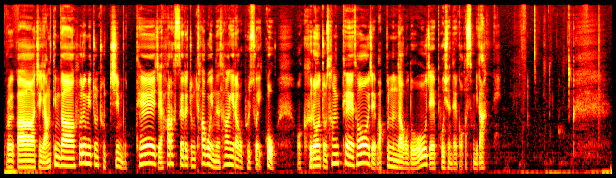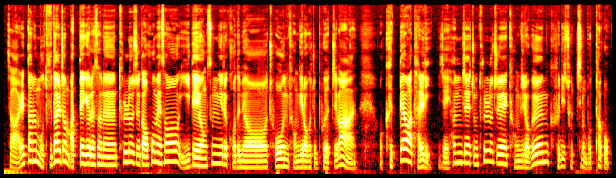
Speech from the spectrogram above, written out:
그러니까 지금 양팀 다 흐름이 좀 좋지 못해 이제 하락세를 좀 타고 있는 상황이라고 볼 수가 있고 어, 그런 좀 상태에서 이제 맞붙는다고도 이제 보시면 될 것 같습니다. 네. 자 일단은 뭐 두 달 전 맞대결에서는 툴루즈가 홈에서 2대0 승리를 거두며 좋은 경기력을 좀 보였지만 어, 그때와 달리 이제 현재 좀 툴루즈의 경기력은 그리 좋지는 못하고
